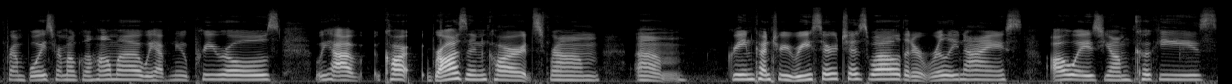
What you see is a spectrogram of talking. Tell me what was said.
from Boys from Oklahoma. We have new pre rolls. We have car- rosin carts from um, Green Country Research as well that are really nice. Always yum cookies.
